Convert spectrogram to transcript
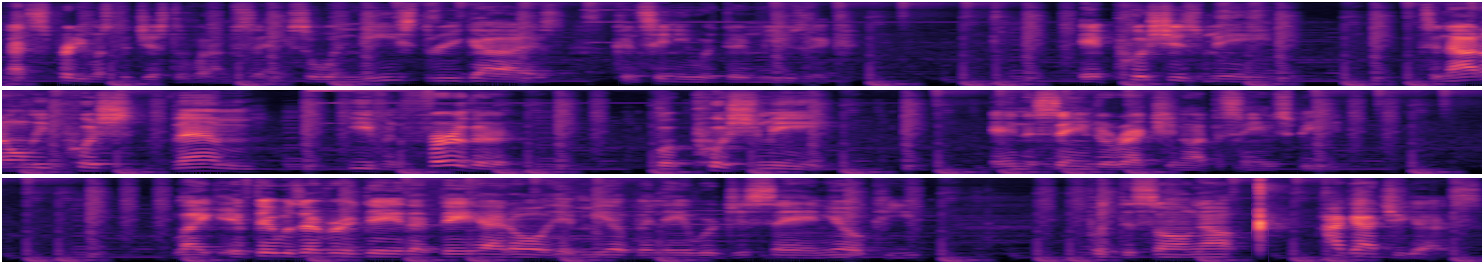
That's pretty much the gist of what I'm saying. So when these three guys continue with their music, it pushes me to not only push them even further, but push me in the same direction at the same speed. Like if there was ever a day that they had all hit me up and they were just saying, "Yo, can you put this song out?" I got you guys.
